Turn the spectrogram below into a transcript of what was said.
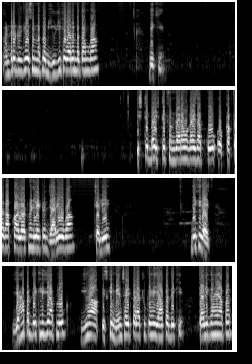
अंडर ग्रेजुएशन मतलब यूजी के बारे में बताऊँगा। देखिए स्टेप बाय स्टेप समझा रहा हूँ गाइज़ आपको कब तक आपका अलॉटमेंट लेटर जारी होगा? चलिए। देखिए गाइज़ यहाँ पर देख लीजिए आप लोग, यह इसकी मेन साइट पर आ चुके हैं, यहाँ पर देखिए, क्या लिखा है यहाँ पर?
